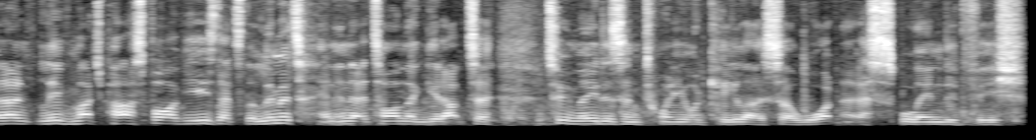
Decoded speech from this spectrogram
They don't live much past five years, that's the limit. And in that time, they can get up to two metres and 20 odd kilos. So, what a splendid fish.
